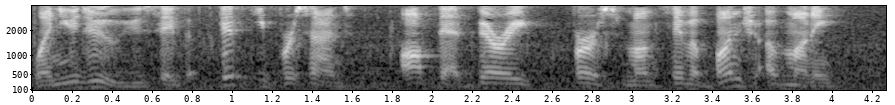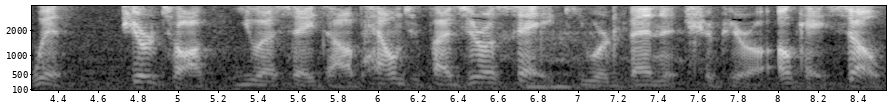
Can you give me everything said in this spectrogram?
When you do, you save 50% off that very first month. Save a bunch of money with Pure Talk USA. Dial pound 250. Say keyword Ben Shapiro. Okay, so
